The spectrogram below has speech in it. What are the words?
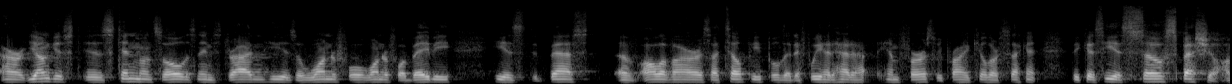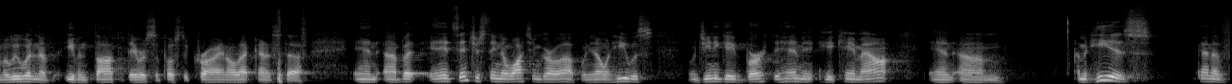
our youngest is 10 months old. His name is Dryden. He is a wonderful, wonderful baby. He is the best of all of ours. I tell people that if we had had him first, we probably killed our second because he is so special. I mean, we wouldn't have even thought that they were supposed to cry and all that kind of stuff. And, uh, but and it's interesting to watch him grow up. When, you know, when he was, when Jeannie gave birth to him, he came out, and um, I mean, he is kind of,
